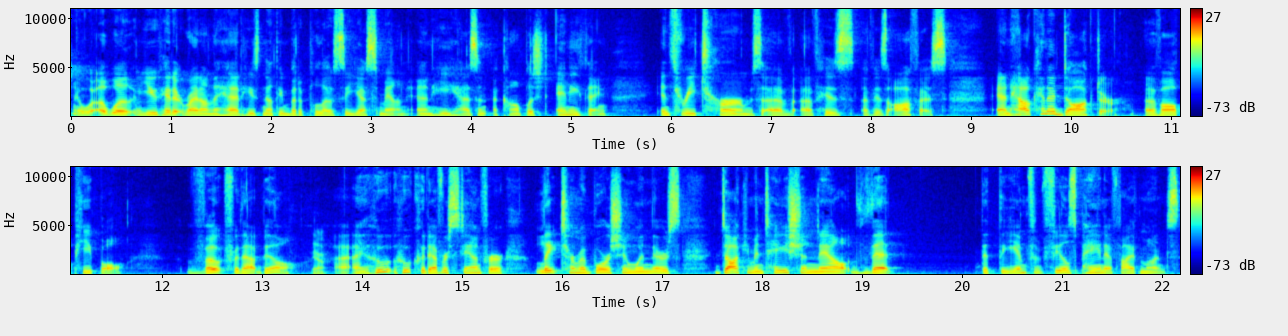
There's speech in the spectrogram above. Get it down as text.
Well, well, you hit it right on the head. He's nothing but a Pelosi yes man, and he hasn't accomplished anything in three terms of, of, his, of his office. And how can a doctor, of all people, vote for that bill? Yeah. Who, who could ever stand for late term abortion when there's documentation now that, that the infant feels pain at five months?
